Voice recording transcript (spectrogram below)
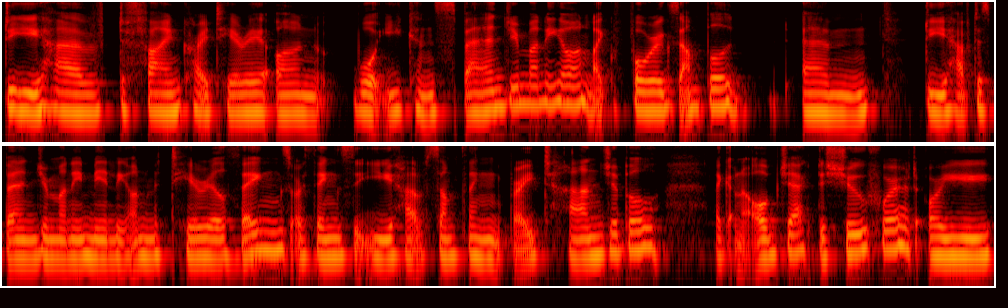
Do you have defined criteria on what you can spend your money on? Like, for example, um, do you have to spend your money mainly on material things or things that you have something very tangible, like an object to show for it? Or you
